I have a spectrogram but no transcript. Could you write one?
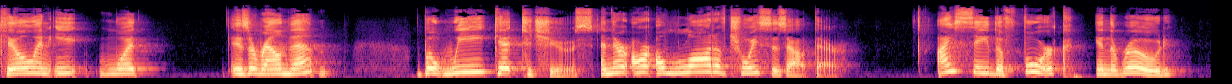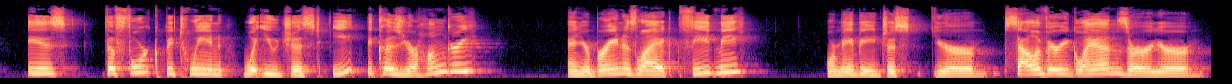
kill and eat what is around them. But we get to choose, and there are a lot of choices out there. I say the fork in the road is the fork between what you just eat because you're hungry and your brain is like, feed me, or maybe just your salivary glands or your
